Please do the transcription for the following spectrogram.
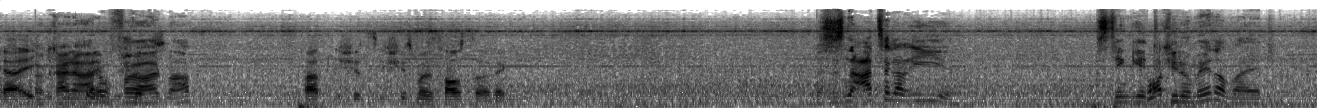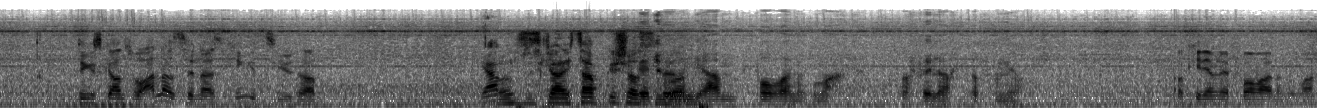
Ja, ich, Ja, keine ich Ahnung, im feuer halt mal ab. Warte, ich, schieß- ich schieß mal das Haus da weg. Das ist eine Artillerie. Das Ding geht What? kilometerweit. Das Ding ist ganz woanders hin, als ich hingezielt habe. Ja. Bei uns ist gar nichts abgeschossen worden. die haben Vorwarnung gemacht. Das war fehlerhaft von mir. Okay, die haben eine Vorwarnung gemacht.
